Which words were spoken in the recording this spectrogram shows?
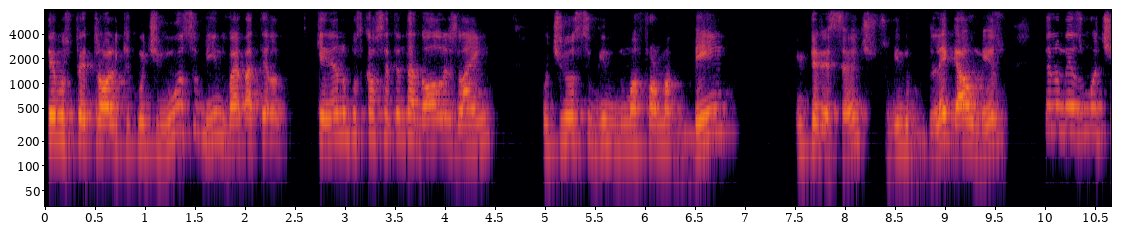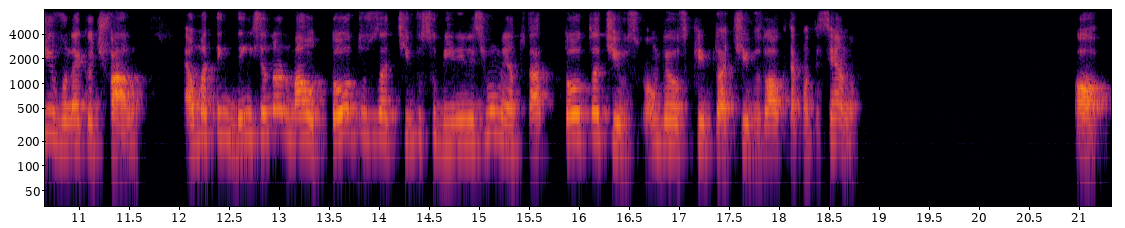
Temos petróleo que continua subindo, vai bater, querendo buscar os 70 dólares lá, hein? Continua subindo de uma forma bem interessante, subindo legal mesmo, pelo mesmo motivo, né, que eu te falo é uma tendência normal todos os ativos subirem nesse momento, tá? Todos os ativos. Vamos ver os criptoativos lá, o que está acontecendo? Ó,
